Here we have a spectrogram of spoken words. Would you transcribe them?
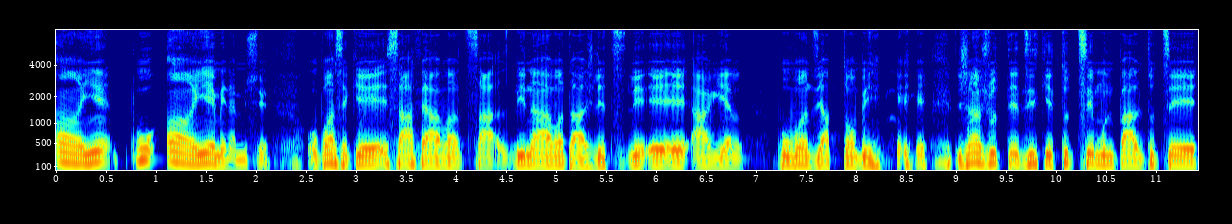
rien pour rien, mesdames, messieurs. Vous pensez que ça a fait avant, ça, il avantage, les, Ariel pour bandit à tomber. Jean-Joute te dit que tous ces gens parlent, tous ces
